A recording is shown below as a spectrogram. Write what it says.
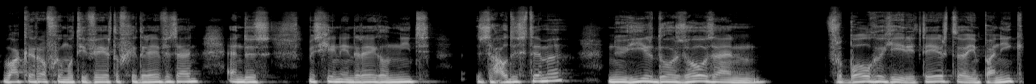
wakker of gemotiveerd of gedreven zijn. En dus misschien in de regel niet zouden stemmen. Nu hierdoor zo zijn verbolgen, geïrriteerd, eh, in paniek,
